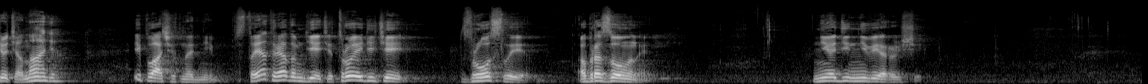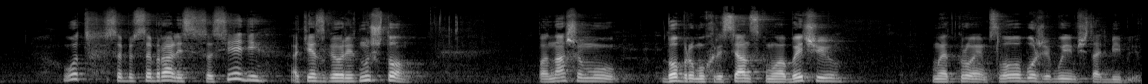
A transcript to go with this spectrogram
тетя Надя и плачет над ним. Стоят рядом дети, трое детей, взрослые, образованные. Ни один неверующий. Вот собрались соседи, отец говорит, ну что, по нашему доброму христианскому обычаю мы откроем Слово Божье, будем читать Библию.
